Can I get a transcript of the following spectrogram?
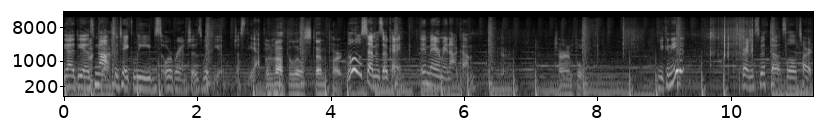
The idea is not to take leaves or branches with you, just the apple. What about the little stem part? The little stem is okay. It may or may not come. Okay. Turn and pull. You can eat it. It's Granny Smith though, it's a little tart.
